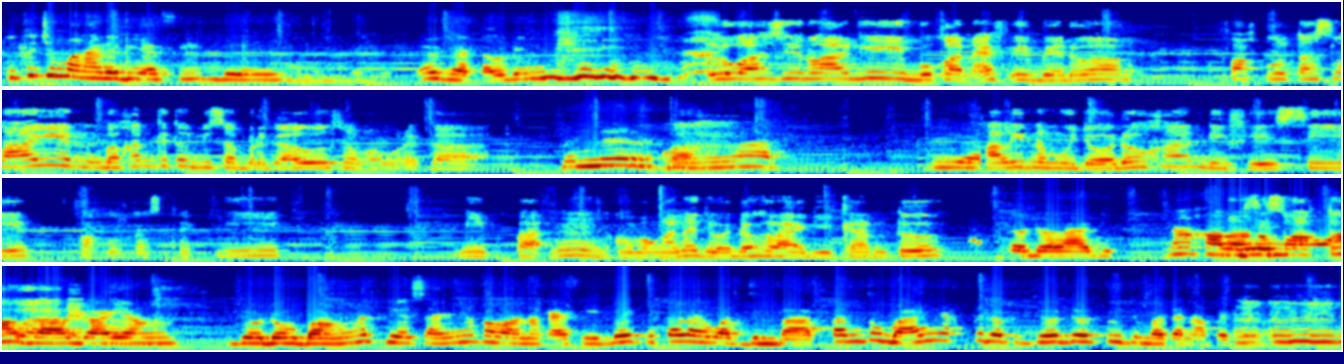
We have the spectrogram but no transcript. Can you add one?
itu cuma ada di FIB eh nggak tahu deh Luasin lagi, bukan FIB doang. Fakultas lain, bahkan kita bisa bergaul sama mereka. bener Wah. banget iya Kali nemu jodoh kan di FISIP, Fakultas Teknik, MIPA. Hmm, omongannya jodoh lagi kan tuh. jodoh lagi nah kalau lu mau agak-agak yang jodoh banget biasanya kalau anak FIB kita lewat jembatan tuh banyak tuh dapet jodoh tuh jembatan apa itu Mm-mm.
